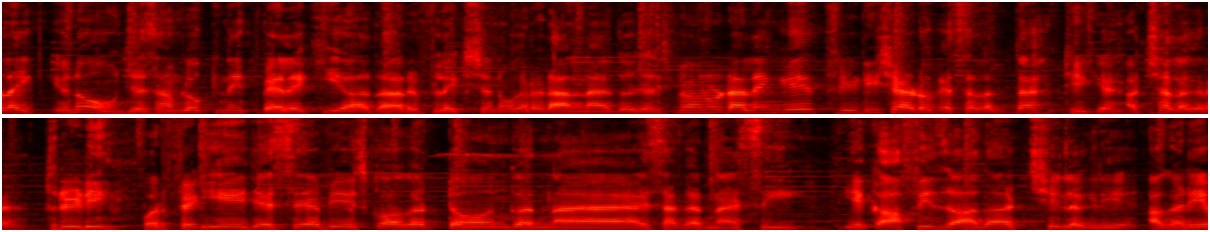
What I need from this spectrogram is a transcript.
लाइक यू नो जैसे हम लोग ने पहले किया था रिफ्लेक्शन वगैरह डालना है तो जैसे हम लोग डालेंगे थ्री शेडो कैसा लगता है? ठीक है अच्छा लग रहा है। थ्री परफेक्ट ये जैसे अभी इसको अगर टर्न करना है, ऐसा करना है सी ये काफ़ी ज़्यादा अच्छी लग रही है। अगर ये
